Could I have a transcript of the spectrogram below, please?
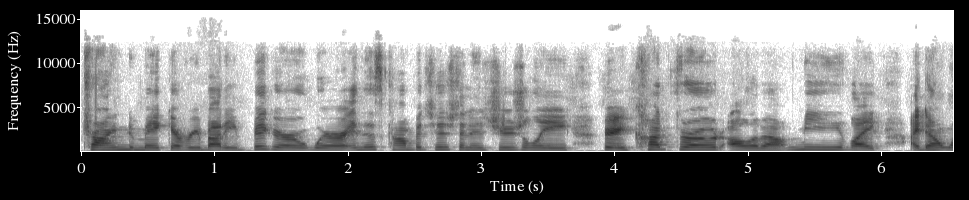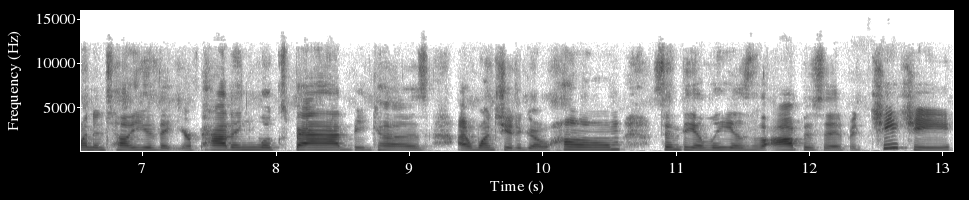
trying to make everybody bigger where in this competition it's usually very cutthroat, all about me, like I don't want to tell you that your padding looks bad because I want you to go home. Cynthia Lee is the opposite, but Chi Chi,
